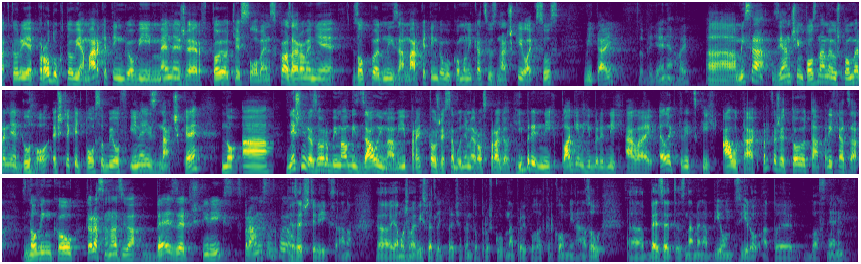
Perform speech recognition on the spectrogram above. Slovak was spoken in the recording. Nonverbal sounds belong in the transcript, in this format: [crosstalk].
ktorý je produktový a marketingový manažer v Toyote Slovensko a zároveň je zodpovedný za marketingovú komunikáciu značky Lexus. Vítaj. Dobrý deň, ahoj. A my sa s Jančím poznáme už pomerne dlho, ešte keď pôsobil v inej značke. No a dnešný rozhovor by mal byť zaujímavý, pretože sa budeme rozprávať o hybridných, plug-in hybridných, ale aj elektrických autách, pretože Toyota prichádza s novinkou, ktorá sa nazýva BZ4X. Správne som to povedal? BZ4X, áno. E, ja môžem aj vysvetliť, prečo tento trošku na prvý pohľad krkolomný názov. E, BZ znamená Beyond Zero a to je vlastne mm-hmm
